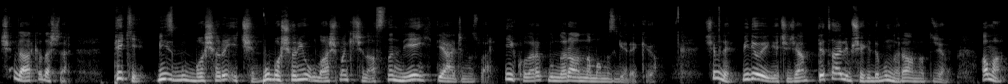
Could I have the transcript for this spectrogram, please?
Şimdi arkadaşlar Peki biz bu başarı için, bu başarıya ulaşmak için aslında neye ihtiyacımız var? İlk olarak bunları anlamamız gerekiyor. Şimdi videoya geçeceğim. Detaylı bir şekilde bunları anlatacağım. Ama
